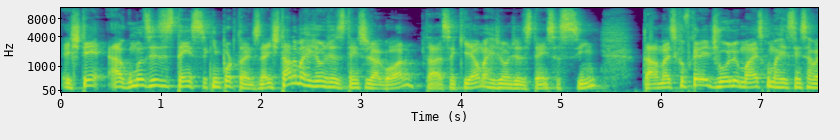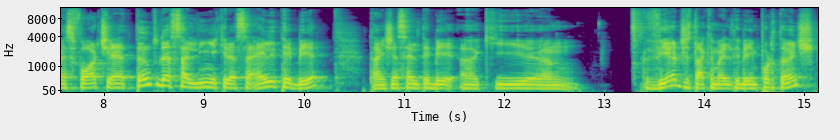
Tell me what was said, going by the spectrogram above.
a gente tem algumas resistências aqui importantes, né? A gente está numa região de resistência de agora, tá? Essa aqui é uma região de resistência, sim, tá? Mas que eu ficaria de olho mais com uma resistência mais forte é tanto dessa linha aqui, dessa LTB, tá? A gente tem essa LTB aqui um, verde, tá? Que é uma LTB importante,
